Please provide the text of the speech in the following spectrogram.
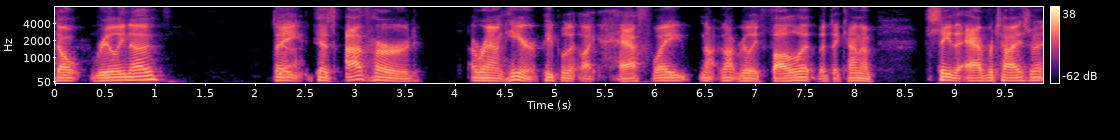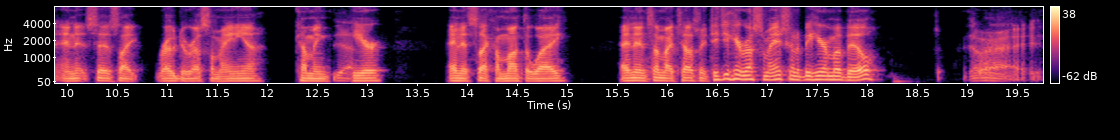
don't really know. They Yeah. because I've heard around here people that like halfway not not really follow it, but they kind of see the advertisement and it says like Road to WrestleMania coming Yeah. here, and it's like a month away, and then somebody tells me, "Did you hear WrestleMania's going to be here in Mobile?" all right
